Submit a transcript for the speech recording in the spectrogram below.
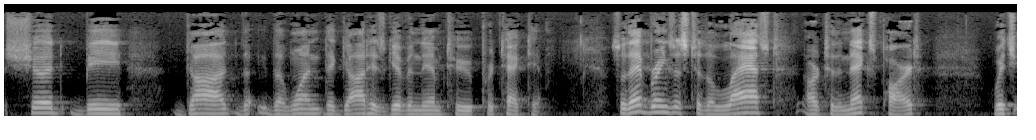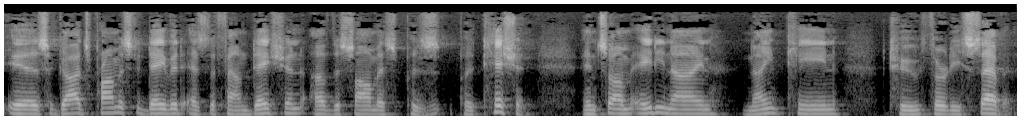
should be God, the, the one that God has given them to protect him. So that brings us to the last, or to the next part, which is God's promise to David as the foundation of the psalmist's petition in Psalm 89, 19 to 37.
